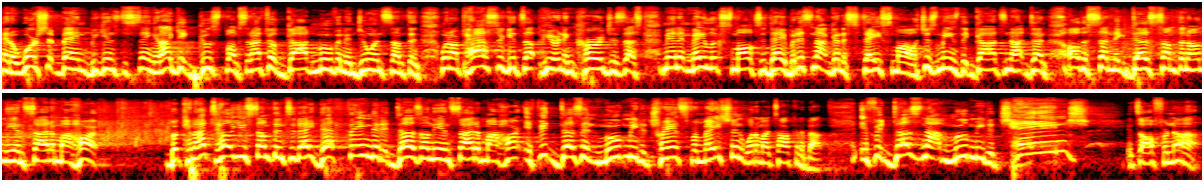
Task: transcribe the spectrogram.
and a worship band begins to sing and I get goosebumps and I feel God moving and doing something. When our pastor gets up here and encourages us, man, it may look small today, but it's not going to stay small. It just means that God's not done. All the sudden it does something on the inside of my heart. But can I tell you something today? That thing that it does on the inside of my heart, if it doesn't move me to transformation, what am I talking about? If it does not move me to change, it's all for naught.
